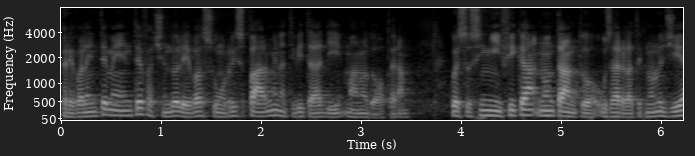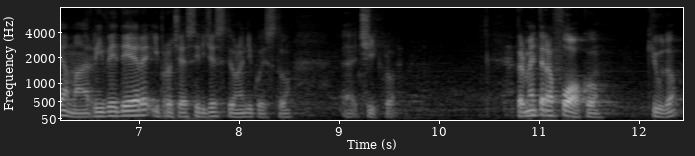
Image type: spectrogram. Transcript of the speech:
prevalentemente facendo leva su un risparmio in attività di manodopera. Questo significa non tanto usare la tecnologia, ma rivedere i processi di gestione di questo eh, ciclo. Per mettere a fuoco, chiudo,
